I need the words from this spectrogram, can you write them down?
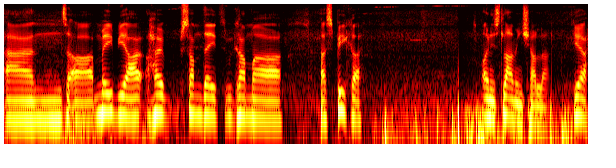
and uh, maybe I hope someday to become a, a speaker. on Islam, inshallah. Yeah.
